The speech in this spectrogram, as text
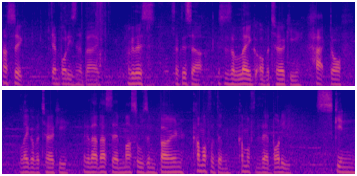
How sick, dead bodies in a bag. Look at this, check this out. This is a leg of a turkey, hacked off leg of a turkey. Look at that, that's their muscles and bone. Come off of them, come off of their body. Skin,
